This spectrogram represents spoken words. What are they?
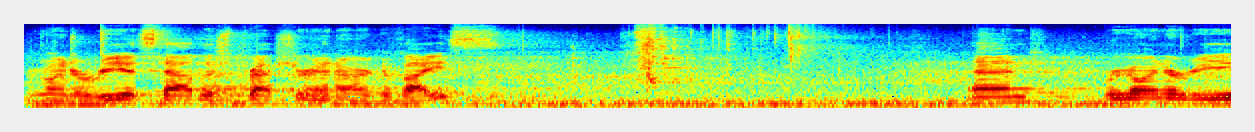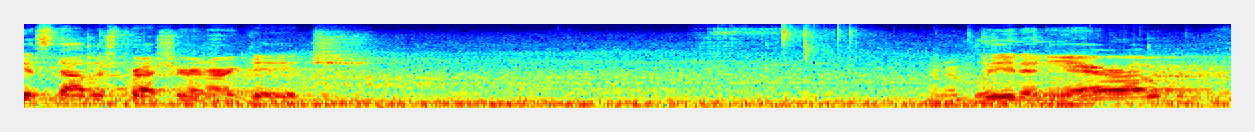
We're going to re-establish pressure in our device, and we're going to re-establish pressure in our gauge. I'm going to bleed any air out.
